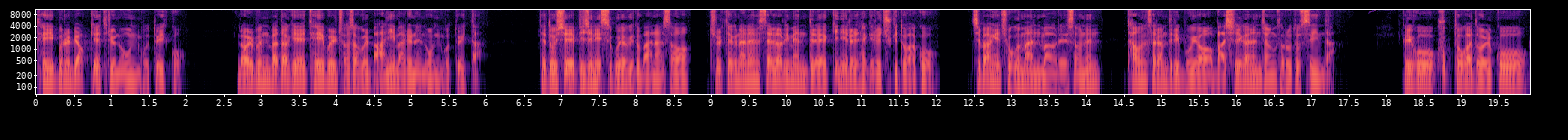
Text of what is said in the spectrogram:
테이블을 몇 개 들여 놓은 곳도 있고 넓은 바닥에 테이블 좌석을 많이 마련해 놓은 곳도 있다. 대도시의 비즈니스 구역에도 많아서 출퇴근하는 샐러리맨들의 끼니를 해결해 주기도 하고 지방의 조그만 마을에서는 타운 사람들이 모여 마실 가는 장소로도 쓰인다. 그리고 국토가 넓고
